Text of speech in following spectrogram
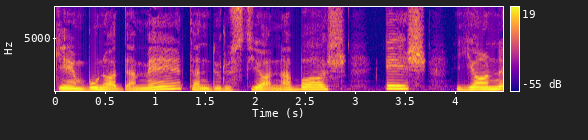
گیمبونا دمه تندرستیا نباش ایش یان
